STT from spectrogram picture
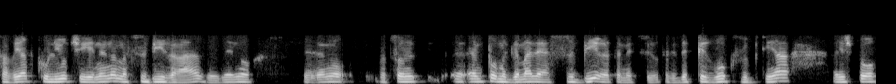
חוויית קוליות שהיא איננה מסבירה, זה איננו, איננו רצון, אין פה מגמה להסביר את המציאות על ידי פירוק ובנייה, יש פה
